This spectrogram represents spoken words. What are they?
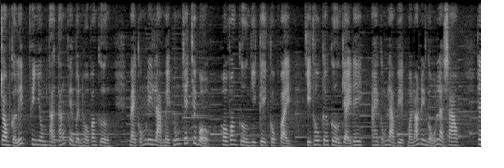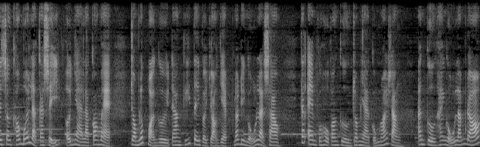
Trong clip, Phi Nhung thẳng thắn phê bình Hồ Văn Cường. Mẹ cũng đi làm mệt muốn chết chứ bộ. Hồ Văn Cường gì kỳ cục vậy? Chị Thu kêu Cường dậy đi, ai cũng làm việc mà nó đi ngủ là sao? Trên sân khấu mới là ca sĩ, ở nhà là con mẹ. Trong lúc mọi người đang ký tên và dọn dẹp, nó đi ngủ là sao? Các em của Hồ Văn Cường trong nhà cũng nói rằng, anh Cường hay ngủ lắm đó,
